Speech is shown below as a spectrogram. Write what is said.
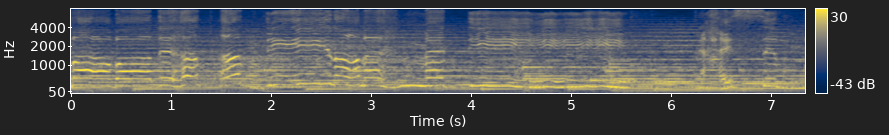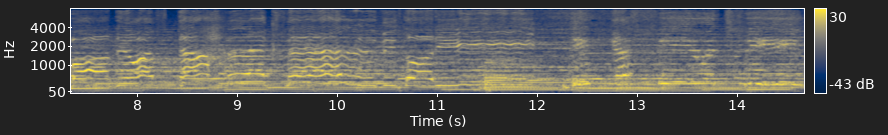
مع بعض هتقضينا مهما تدين نحس ببعض وافتح لك في قلبي طريق. دي تكفي وتفيد.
